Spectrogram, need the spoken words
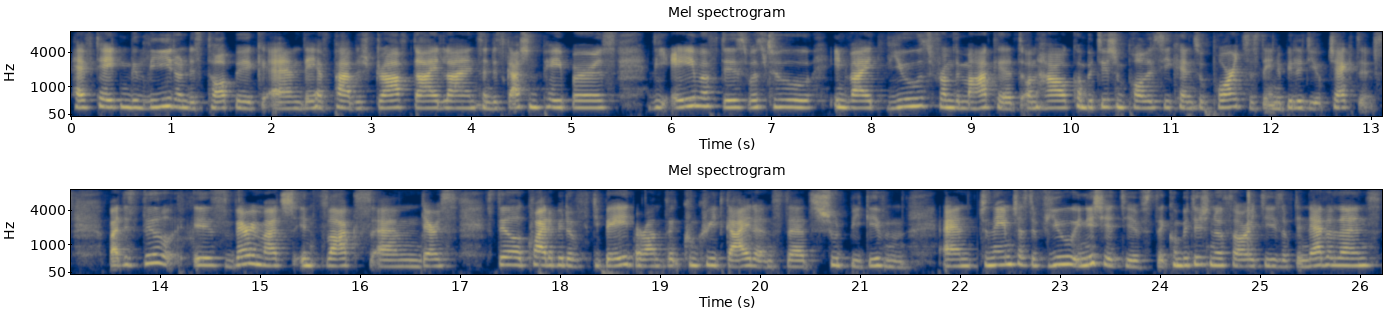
have taken the lead on this topic and they have published draft guidelines and discussion papers. The aim of this was to invite views from the market on how competition policy can support sustainability objectives. But still is very much in flux and there's still quite a bit of debate around the concrete guidance that should be given. And to name just a few initiatives, the competition authorities of the Netherlands,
